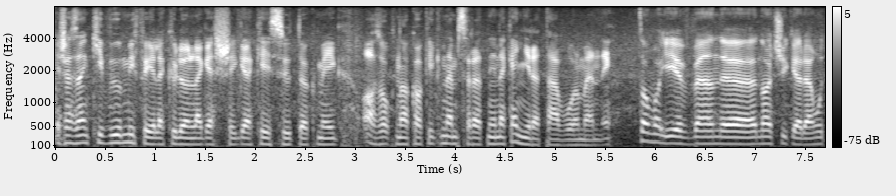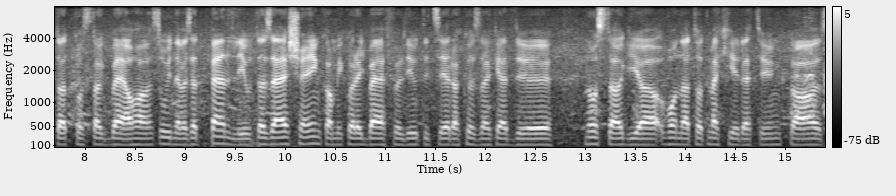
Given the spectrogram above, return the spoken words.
És ezen kívül miféle különlegességgel készültök még azoknak, akik nem szeretnének ennyire távol menni? Tavalyi évben e, nagy sikerrel mutatkoztak be az úgynevezett pendli utazásaink, amikor egy belföldi úti célra közlekedő nosztalgia vonatot meghirdetünk az,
